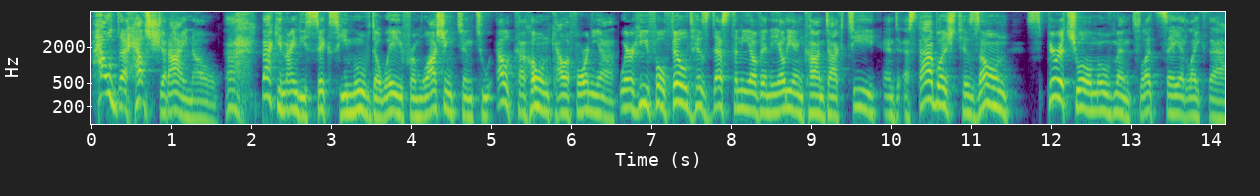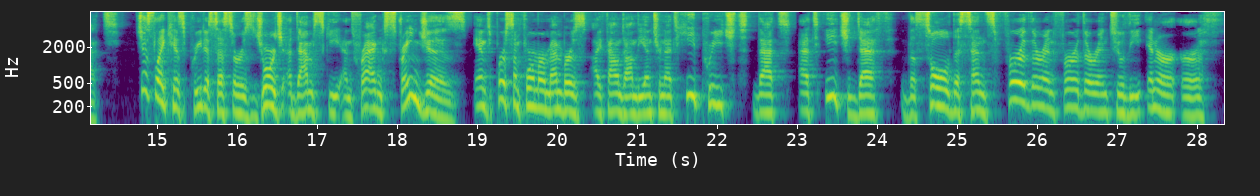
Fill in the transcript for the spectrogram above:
how the hell should I know? Back in 96, he moved away from Washington to El Cajon, California, where he fulfilled his destiny of an alien contactee and established his own spiritual movement, let's say it like that. Just like his predecessors George Adamski and Frank Stranges, and per some former members I found on the internet, he preached that at each death, the soul descends further and further into the inner earth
